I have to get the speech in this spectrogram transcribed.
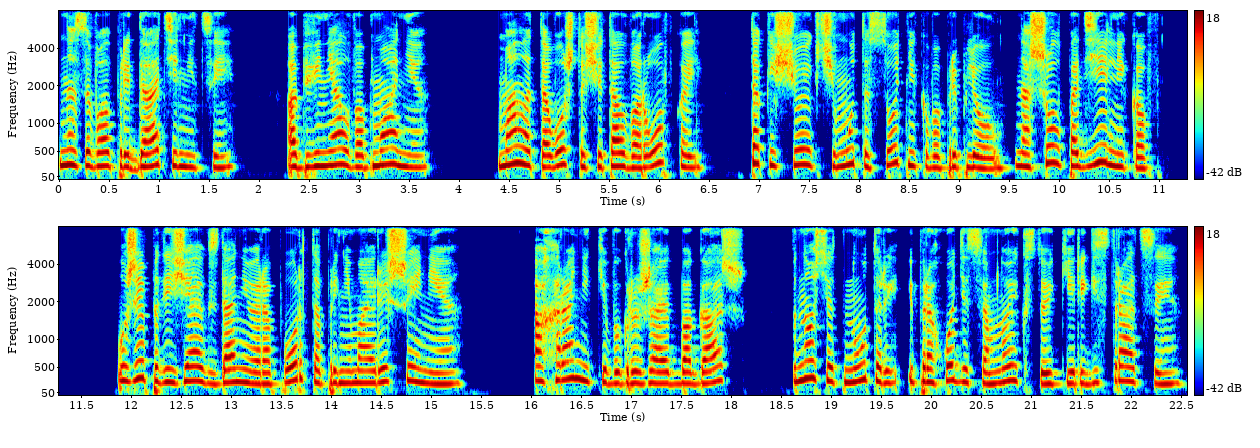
Называл предательницей, обвинял в обмане. Мало того, что считал воровкой, так еще и к чему-то Сотникова приплел. Нашел подельников – уже подъезжая к зданию аэропорта, принимаю решение. Охранники выгружают багаж, вносят внутрь и проходят со мной к стойке регистрации.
